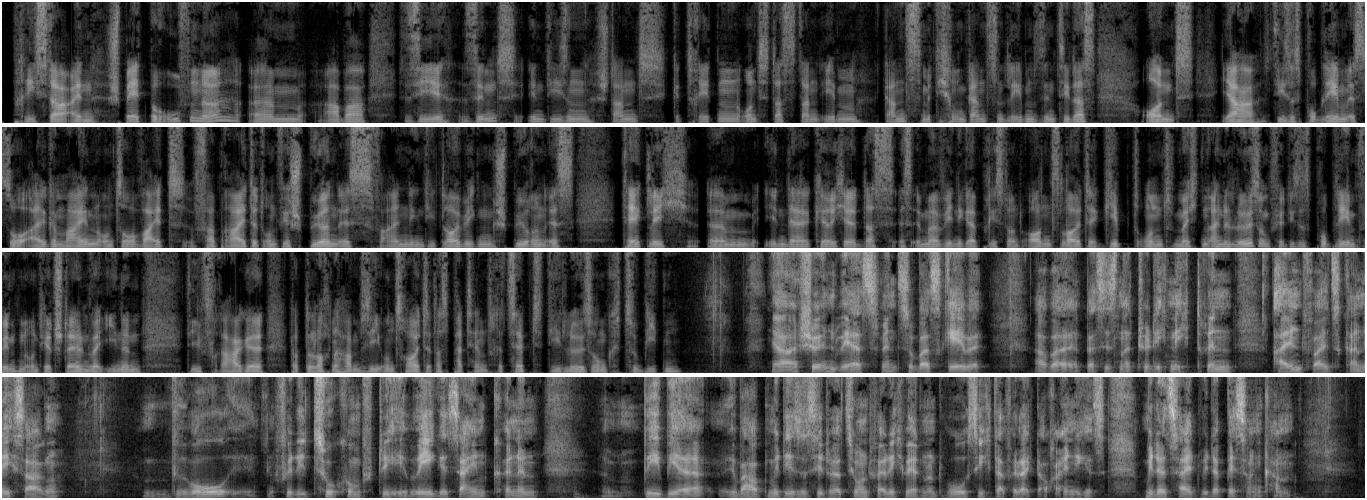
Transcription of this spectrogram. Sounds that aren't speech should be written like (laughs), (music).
Priester, ein Spätberufener, ähm, aber Sie sind in diesen Stand getreten und das dann eben ganz mit Ihrem ganzen Leben sind Sie das. Und ja, dieses Problem ist so allgemein und so weit verbreitet und wir spüren es, vor allen Dingen die Gläubigen spüren es täglich ähm, in der Kirche, dass es immer weniger Priester und Ordensleute gibt und möchten eine Lösung für dieses Problem finden. Und jetzt stellen wir Ihnen die Frage, Dr. Lochner, haben Sie uns heute das Patentrezept, die Lösung zu bieten? Ja, schön wär's, wenn es sowas gäbe. Aber das ist natürlich nicht drin. Allenfalls kann ich sagen, wo für die Zukunft die Wege sein können, wie wir überhaupt mit dieser Situation fertig werden und wo sich da vielleicht auch einiges mit der Zeit wieder bessern kann.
